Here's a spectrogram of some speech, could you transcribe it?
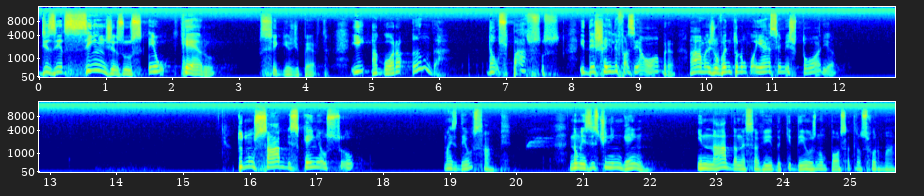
dizer sim, Jesus, eu quero seguir de perto. E agora anda, dá os passos e deixa ele fazer a obra. Ah, mas Giovanni, tu não conhece a minha história. Tu não sabes quem eu sou. Mas Deus sabe. Não existe ninguém e nada nessa vida que Deus não possa transformar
